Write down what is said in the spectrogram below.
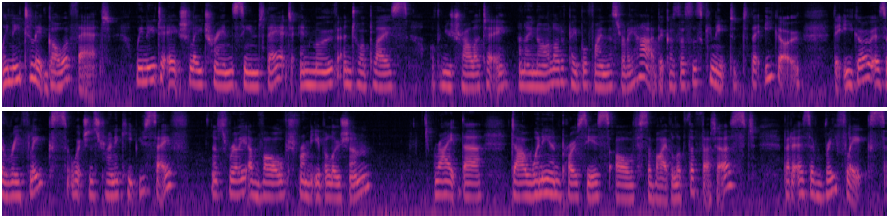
We need to let go of that. We need to actually transcend that and move into a place of neutrality. And I know a lot of people find this really hard because this is connected to the ego. The ego is a reflex which is trying to keep you safe. It's really evolved from evolution, right? The Darwinian process of survival of the fittest, but it is a reflex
